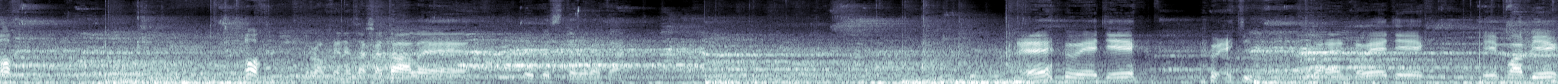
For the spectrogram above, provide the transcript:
Ох. Ох, трохи не зашатали. Упустив ворота. Ех, витік. Витік. Заренко витік. І побіг.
